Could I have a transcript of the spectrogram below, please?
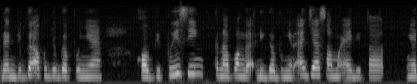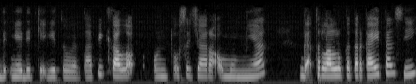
Dan juga aku juga punya hobi puisi kenapa nggak digabungin aja sama editor ngedit-ngedit kayak gitu tapi kalau untuk secara umumnya nggak terlalu keterkaitan sih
